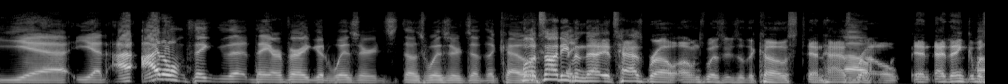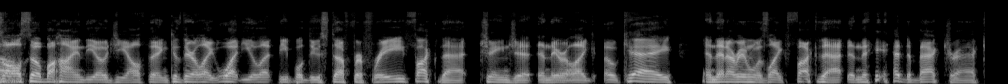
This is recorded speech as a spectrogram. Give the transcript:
Yeah, yeah. I, I don't think that they are very good wizards. Those wizards of the coast. Well, it's not Like, even that. It's Hasbro owns Wizards of the Coast, and Hasbro, and I think it was Oh. also behind the OGL thing because they're like, "What? You let people do stuff for free? Fuck that! Change it!" And they were like, "Okay." And then everyone was like, "Fuck that!" And they had to backtrack.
